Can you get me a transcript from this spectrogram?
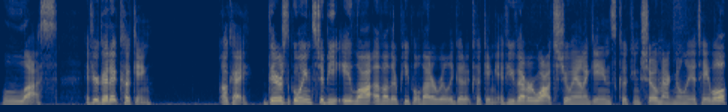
less if you're good at cooking, okay, there's going to be a lot of other people that are really good at cooking. If you've ever watched Joanna Gaines' cooking show, Magnolia Table,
